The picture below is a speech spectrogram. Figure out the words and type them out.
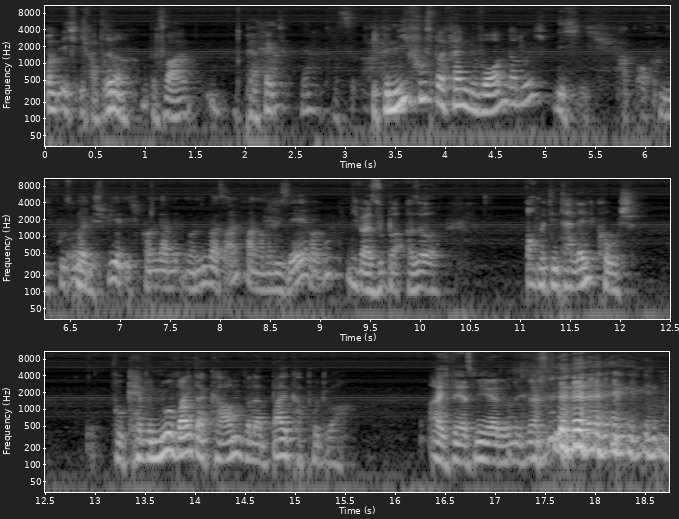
Und ich, ich war drin. Das war perfekt. Ja, das, Ich bin nie Fußballfan geworden dadurch. ich ich habe auch nie Fußball gespielt. Ich konnte damit noch nie was anfangen, aber die Serie war gut. Die war super. Also auch mit dem Talentcoach, wo Kevin nur weiterkam, weil der Ball kaputt war. Ah, ich bin jetzt mega drin. Ich bin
